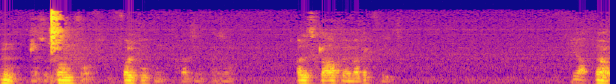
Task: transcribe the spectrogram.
Hm. Also schon vo- voll buchen quasi. Also alles klar, wenn man wegfliegt. Ja. Ja.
